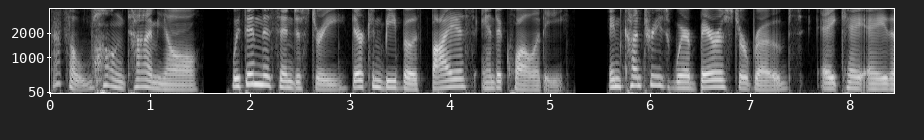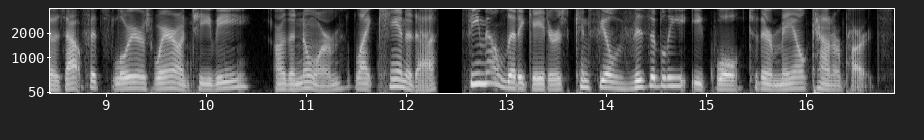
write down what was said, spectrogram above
That's a long time, y'all. Within this industry, there can be both bias and equality. In countries where barrister robes, aka those outfits lawyers wear on TV, are the norm, like Canada, female litigators can feel visibly equal to their male counterparts.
